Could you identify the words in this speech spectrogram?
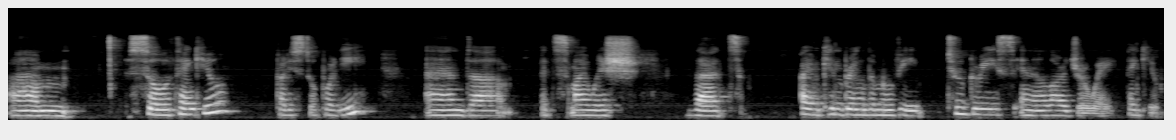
Um, so thank you, Paristopoli, and uh, it's my wish that I can bring the movie to Greece in a larger way. Thank you.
